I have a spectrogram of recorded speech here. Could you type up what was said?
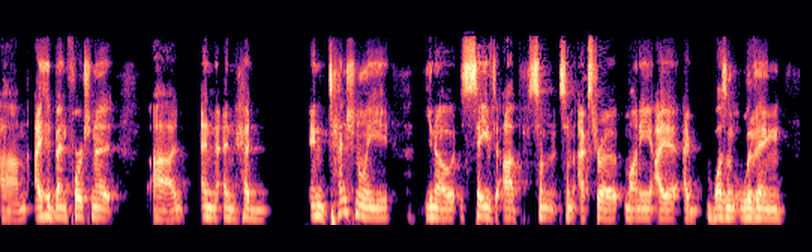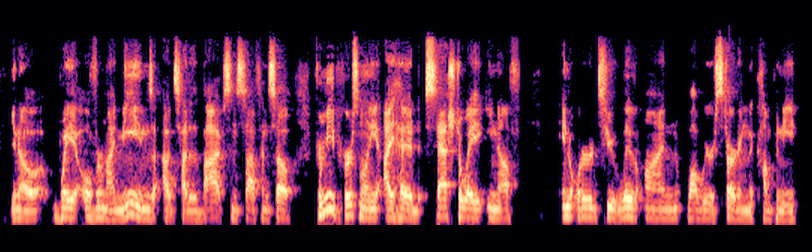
Um, I had been fortunate uh, and and had intentionally, you know, saved up some some extra money. I I wasn't living you know way over my means outside of the box and stuff. And so for me personally i had stashed away enough in order to live on while we were starting the company.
